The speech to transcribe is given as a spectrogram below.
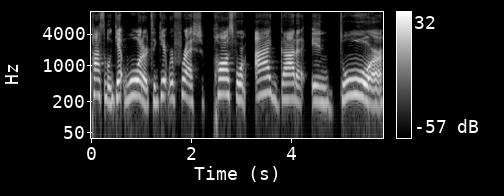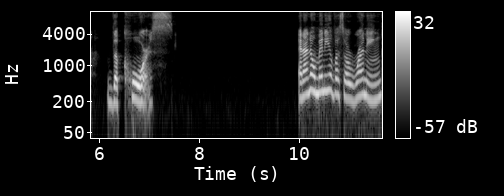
possibly get water, to get refreshed, pause for. I got to endure the course. And I know many of us are running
